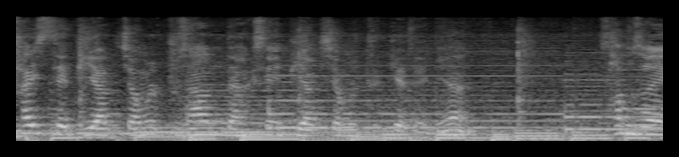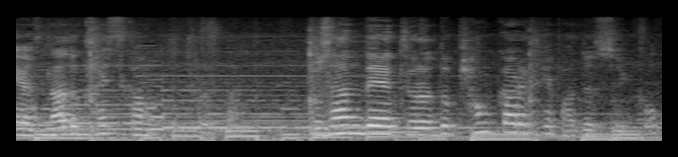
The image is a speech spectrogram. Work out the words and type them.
카이스트의 B학점을 부산대 학생의 B학점을 듣게 되면 삼성에 가서 나도 카이스트 과목도 들었다 부산대에 들어도 평가를 그렇게 받을 수 있고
